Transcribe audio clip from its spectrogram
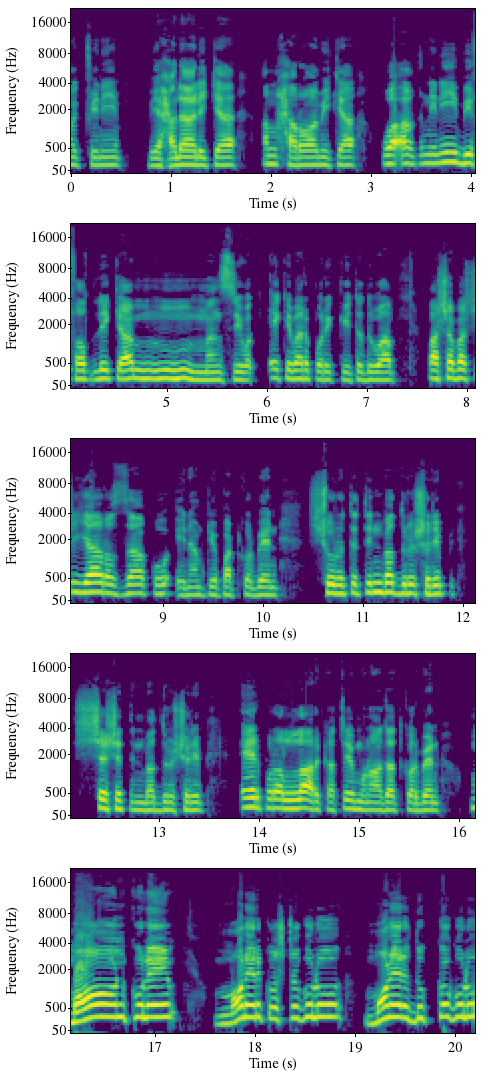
মাকফিনী বিহালালিকা আন হারামিকা ওয়া আগনিনি বিফদলিকা মান সিওয়াক। একেবারে পরীক্ষিত দোয়া। পাশাপাশি, ইয়া রজ্জাকু, এই নামটিও পাঠ করবেন। শুরুতে তিনবার দুরু শরীফ, শেষে তিনবার দুরু শরীফ। এরপর আল্লাহর কাছে মোনাজাত করবেন। মন কুলে মনের কষ্টগুলো, মনের দুঃখগুলো,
